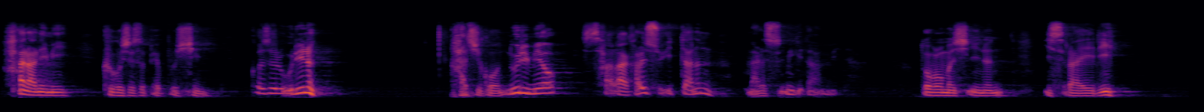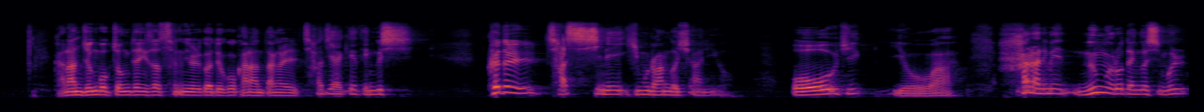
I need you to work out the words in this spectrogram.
하나님이 그곳에서 베푸신 것을 우리는 가지고 누리며 살아갈 수 있다는 말씀이기도 합니다. 또 보면 시인은 이스라엘이 가난 정복 정전에서 승리를 거두고 가난 땅을 차지하게 된 것이 그들 자신의 힘으로 한 것이 아니요 오직 여호와 하나님의 능으로 된 것임을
